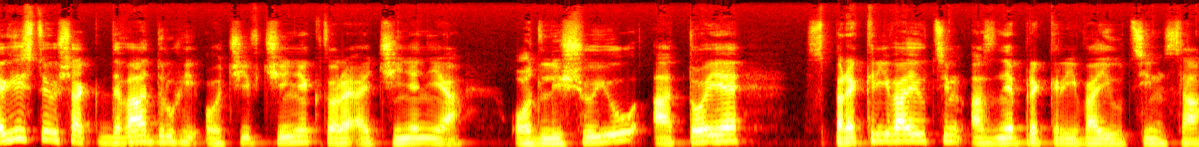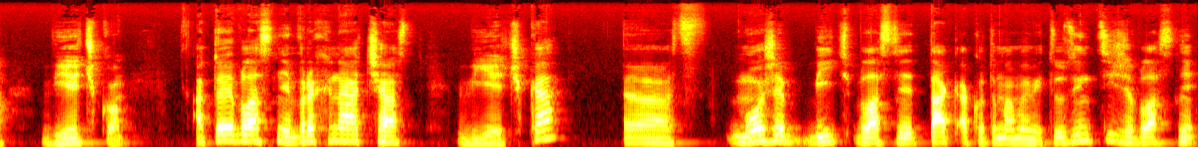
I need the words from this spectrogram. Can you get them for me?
Existujú však dva druhy očí v Číne, ktoré aj Číňania odlišujú a to je s prekrývajúcim a s neprekrývajúcim sa viečkom. A to je vlastne vrchná časť viečka, e, môže byť vlastne tak, ako to máme my cudzinci, že vlastne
